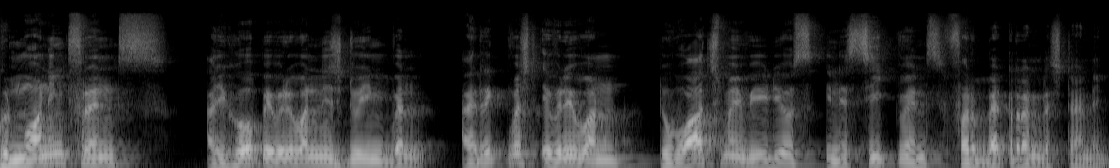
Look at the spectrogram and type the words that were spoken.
Good morning, friends. I hope everyone is doing well. I request everyone to watch my videos in a sequence for better understanding.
